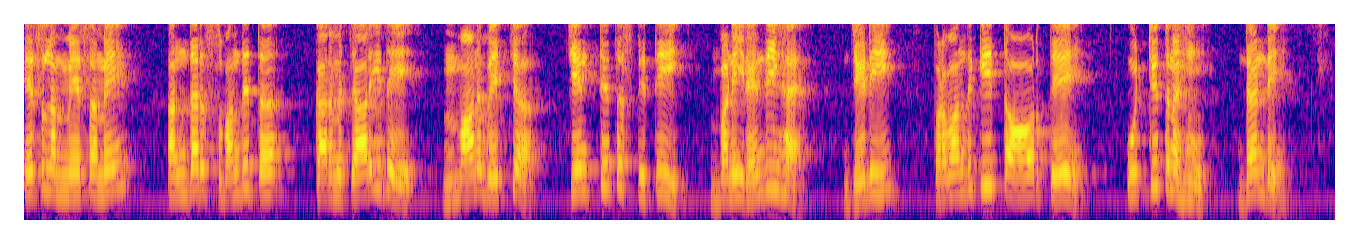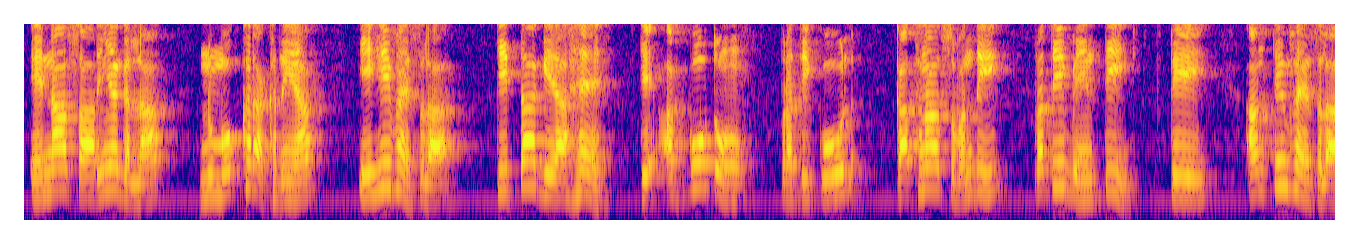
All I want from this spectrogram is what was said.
ਇਸ ਲੰਮੇ ਸਮੇਂ ਅੰਦਰ ਸੰਬੰਧਿਤ ਕਰਮਚਾਰੀ ਦੇ ਮਨ ਵਿੱਚ ਚਿੰਤਿਤ ਸਥਿਤੀ ਬਣੀ ਰਹਿੰਦੀ ਹੈ, ਜਿਹੜੀ ਪ੍ਰਬੰਧਕੀ ਤੌਰ ਤੇ ਉਚਿਤ ਨਹੀਂ। ਡੰਡੇ, ਇਹਨਾਂ ਸਾਰੀਆਂ ਗੱਲਾਂ ਨੂੰ ਮੁੱਖ ਰੱਖਦਿਆਂ ਇਹ ਫੈਸਲਾ ਕੀਤਾ ਗਿਆ ਹੈ ਕਿ ਅੱਗੋਂ ਤੋਂ ਪ੍ਰਤੀਕੂਲ ਕਥਨਾ ਸੰਬੰਧੀ ਪ੍ਰਤੀ ਬੇਨਤੀ ਤੇ ਅੰਤਿਮ ਫੈਸਲਾ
